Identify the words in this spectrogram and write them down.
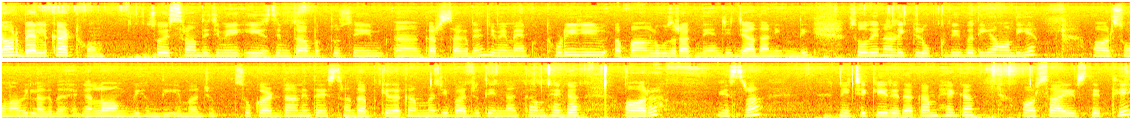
ਔਰ ਬੈਲ ਘੱਟ ਹੋਣ। ਸੋ ਇਸ ਤਰ੍ਹਾਂ ਦੇ ਜਿਵੇਂ ਏਜ ਦੇ ਮੁਤਾਬਕ ਤੁਸੀਂ ਕਰ ਸਕਦੇ ਹੋ। ਜਿਵੇਂ ਮੈਂ ਥੋੜੀ ਜਿਹੀ ਆਪਾਂ ਲੂਜ਼ ਰੱਖਦੇ ਹਾਂ ਜੀ, ਜ਼ਿਆਦਾ ਨਹੀਂ ਹੁੰਦੀ। ਸੋ ਉਹਦੇ ਨਾਲ ਇੱਕ ਲੁੱਕ ਵੀ ਵਧੀਆ ਆਉਂਦੀ ਹੈ। ਔਰ ਸੋਹਣਾ ਵੀ ਲੱਗਦਾ ਹੈਗਾ ਲੌਂਗ ਵੀ ਹੁੰਦੀ ਹੈ ਬਾਜੂ। ਸੋ ਕੱਟਦਾਨੇ ਤਾਂ ਇਸ ਤਰ੍ਹਾਂ ਦਬਕੇ ਦਾ ਕੰਮ ਹੈ ਜੀ, ਬਾਜੂ ਤੇ ਇੰਨਾ ਕੰਮ ਹੈਗਾ। ਔਰ ਇਸ ਤਰ੍ਹਾਂ ਨੀਚੇ ਘੇਰੇ ਦਾ ਕੰਮ ਹੈਗਾ ਔਰ ਸਾਈਡਸ ਤੇ ਇੱਥੇ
